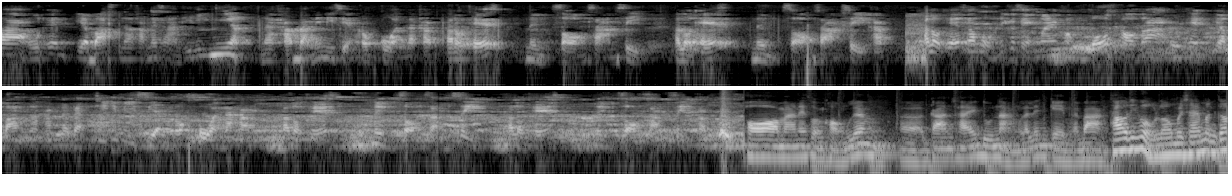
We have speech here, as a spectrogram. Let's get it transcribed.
ต้าโอเพนเอียบัสนะครับในสถานที่ที่เงียบนะครับแบบไม่มีเสียงรบกวนนะครับฮัลโหลเทสหนึ่งสองสามสี่ฮัลโหลเทสหนึ่งสองสามสี่ครับฮัลโหลเทสครับผม นี่คือเสียงไมค์ของ Bose Ultra Open Earbud นะครับในแบบที่มีเสียงรบกวนนะครับฮัลโหลเทสหนึ่งสองสามสี่ฮัลโหลเทสหนึ่งสองสามสี่ครับ พอมาในส่วนของเรื่องเออการใช้ดูหนังและเล่นเกมกันบ้าง เท่าที่ผมลองไปใช้มันก็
